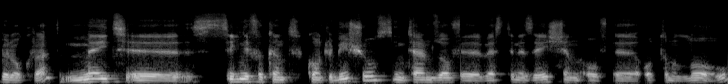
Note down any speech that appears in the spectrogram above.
bureaucrat, made uh, significant contributions in terms of uh, westernization of uh, Ottoman law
